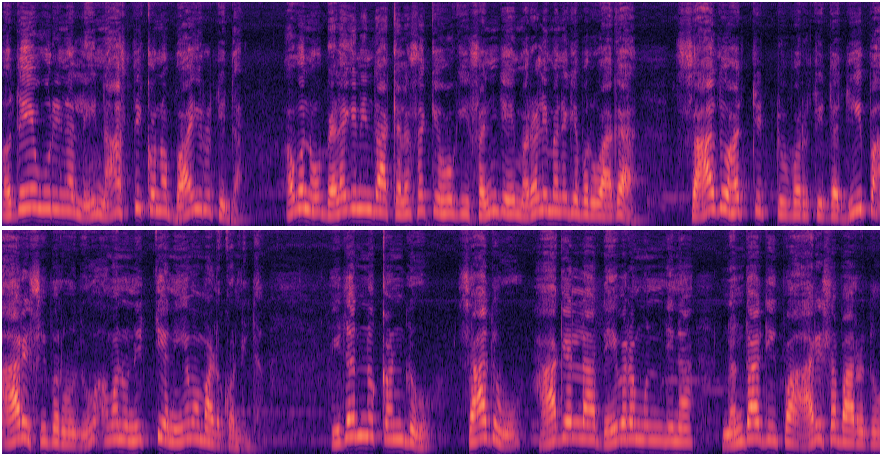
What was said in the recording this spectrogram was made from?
ಅದೇ ಊರಿನಲ್ಲಿ ನಾಸ್ತಿಕನೊಬ್ಬ ಇರುತ್ತಿದ್ದ ಅವನು ಬೆಳಗಿನಿಂದ ಕೆಲಸಕ್ಕೆ ಹೋಗಿ ಸಂಜೆ ಮರಳಿ ಮನೆಗೆ ಬರುವಾಗ ಸಾಧು ಹಚ್ಚಿಟ್ಟು ಬರುತ್ತಿದ್ದ ದೀಪ ಆರಿಸಿ ಬರುವುದು ಅವನು ನಿತ್ಯ ನಿಯಮ ಮಾಡಿಕೊಂಡಿದ್ದ. ಇದನ್ನು ಕಂಡು ಸಾಧುವು, ಹಾಗೆಲ್ಲ ದೇವರ ಮುಂದಿನ ನಂದಾದೀಪ ಆರಿಸಬಾರದು.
